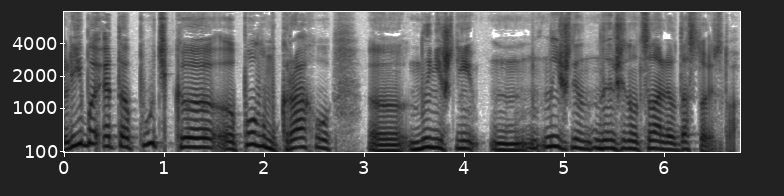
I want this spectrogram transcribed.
либо это путь к э, полному краху э, нынешней, нынешней, нынешнего национального достоинства.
